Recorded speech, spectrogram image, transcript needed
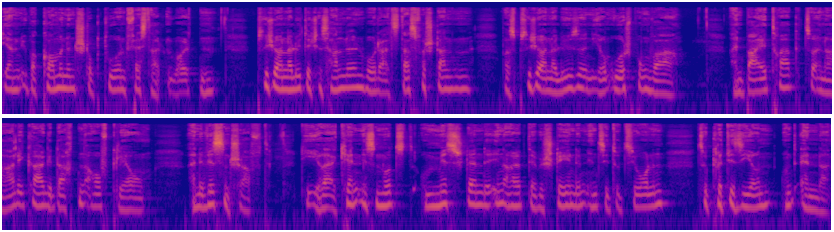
die an überkommenen Strukturen festhalten wollten. Psychoanalytisches Handeln wurde als das verstanden, was Psychoanalyse in ihrem Ursprung war. Ein Beitrag zu einer radikal gedachten Aufklärung, eine Wissenschaft, die ihre Erkenntnis nutzt, um Missstände innerhalb der bestehenden Institutionen zu kritisieren und ändern.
